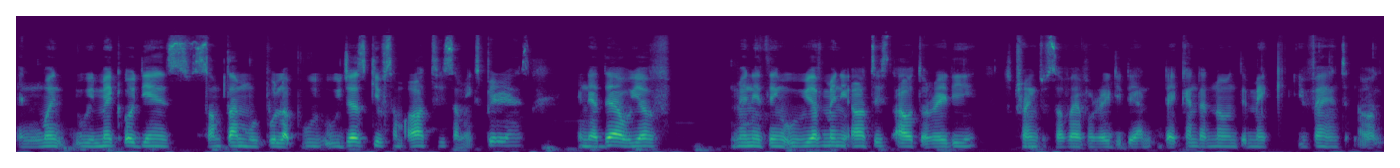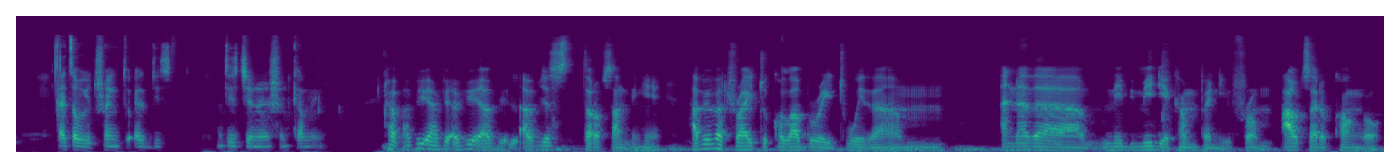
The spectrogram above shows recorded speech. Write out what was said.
And when we make audience, sometimes we pull up, we, we just give some artists some experience, and they're there. We have many things. We have many artists out already trying to survive already. They are, they kind of known. They make events and all. That's how we're trying to help this this generation coming. Have, have you have you have you have you, I've just thought of something here. Have you ever tried to collaborate with um another maybe media company from outside of Congo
